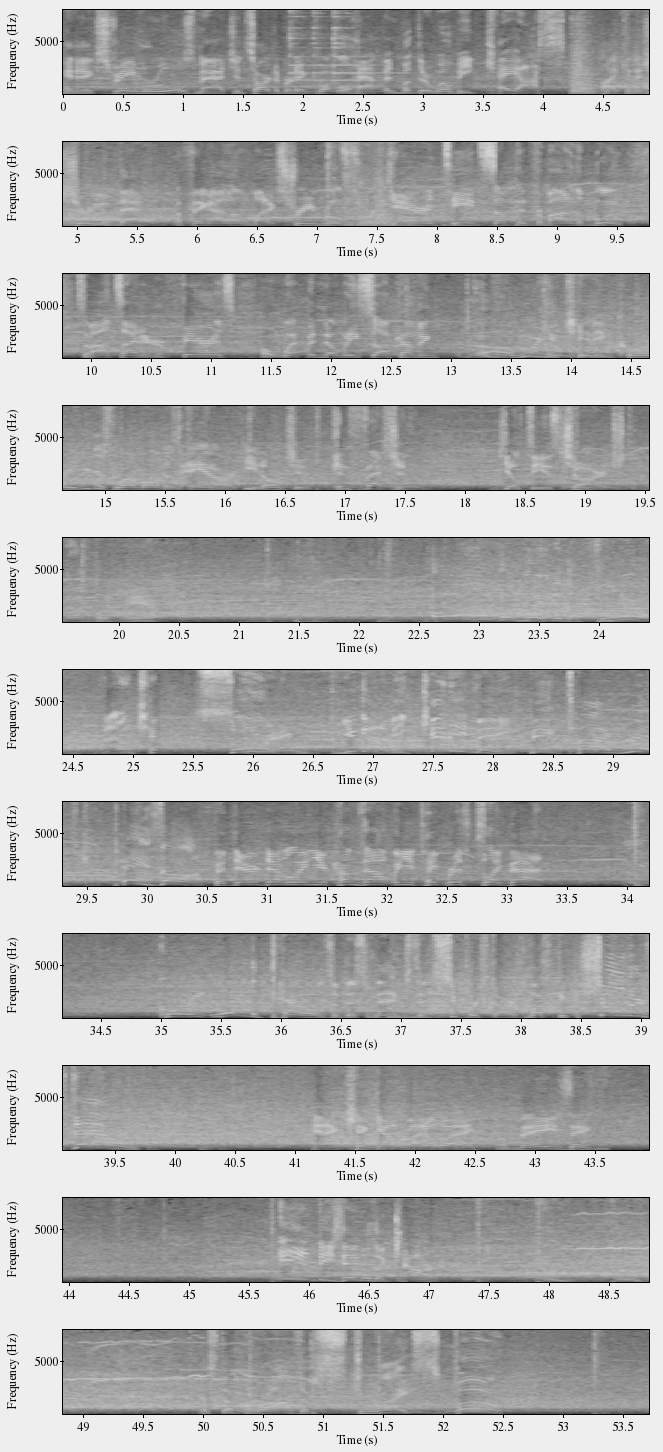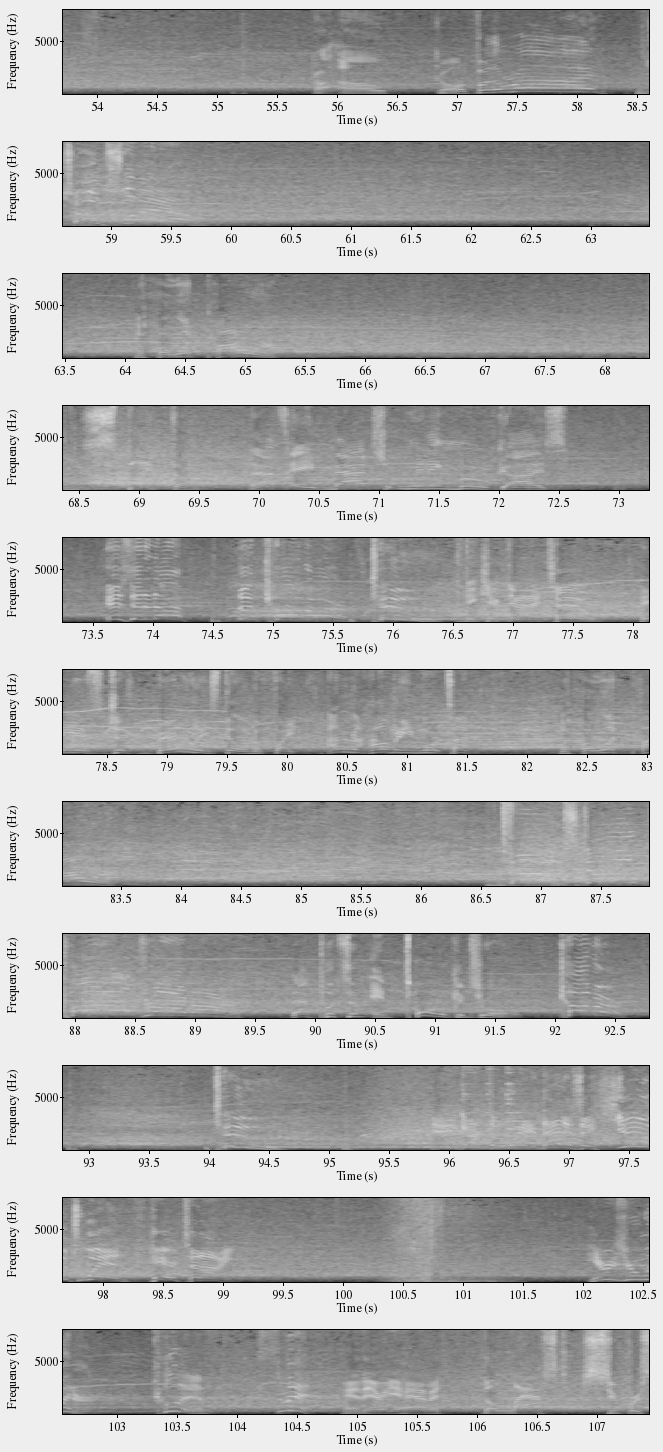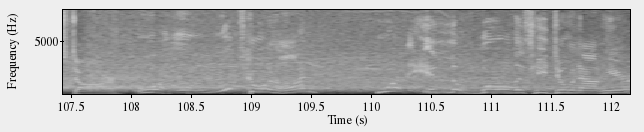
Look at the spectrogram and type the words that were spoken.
In an Extreme Rules match, it's hard to predict what will happen, but there will be chaos. I can assure you of that. A thing I love about Extreme Rules is we're guaranteed something from out of the blue. Some outside interference, a weapon nobody saw coming. Oh, who are you kidding, Corey? You just love all this anarchy, don't you? Confession. Guilty as charged. Oh, man. All the way to the floor. I don't care. Soaring. You gotta be kidding me. Big The daredevil in you comes out when you take risks like that. Corey, what are the perils of this match that superstars must be? Shoulders down. And a kick out right away. Amazing. And he's able to counter. Just a barrage of strikes. Boom. Uh-oh. Going for the ride. Choke slam. Oh, Oh, what power. Spiked them. That's a match-winning move, guys. Is it enough? The cover. Two. He kicked out at two. He is just barely still in the fight. I don't know how many more times. what power. Tombstone pile driver. That puts him in total control. Here is your winner, Cliff Smith. And there you have it. The last superstar. Wha- What's going on? What in the world is he doing out here?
